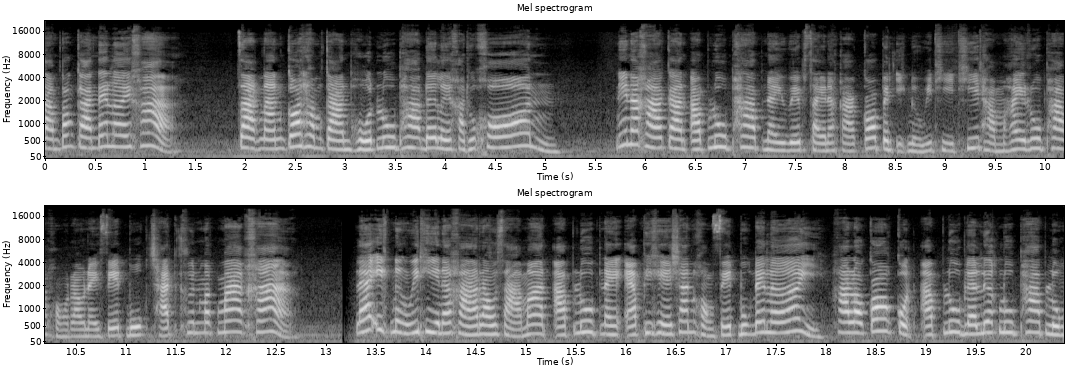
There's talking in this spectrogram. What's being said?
ตามต้องการได้เลยค่ะ จากนั้นก็ทำการโพสต์รูปภาพได้เลยค่ะทุกคนนี่นะคะการอัพรูปภาพในเว็บไซต์นะคะ ก็เป็นอีกหนึ่งวิธีที่ทำให้รูปภาพของเราใน Facebook ชัดขึ้นมาก ๆ ค่ะ และอีกหนึ่งวิธีนะคะ เราสามารถอัพรูปในแอปพลิเคชันของ Facebook ได้เลย ค่ะเราก็กดอัพรูปและเลือกรูปภาพลง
